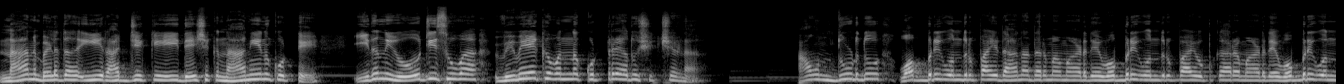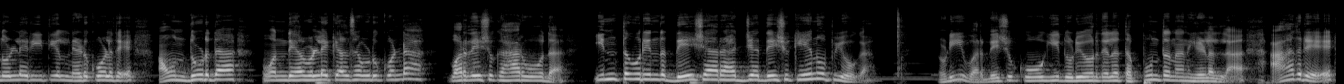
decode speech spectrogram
ನಾನು ಬೆಳೆದ ಈ ರಾಜ್ಯಕ್ಕೆ, ಈ ದೇಶಕ್ಕೆ ನಾನೇನು ಕೊಟ್ಟೆ? ಇದನ್ನು ಯೋಜಿಸುವ ವಿವೇಕವನ್ನು ಕೊಟ್ಟರೆ ಅದು ಶಿಕ್ಷಣ. ಅವನು ದುಡ್ದು ಒಬ್ರಿಗೆ ಒಂದು ರೂಪಾಯಿ ದಾನ ಧರ್ಮ ಮಾಡದೆ, ಒಬ್ರಿಗೆ ಒಂದು ರೂಪಾಯಿ ಉಪಕಾರ ಮಾಡದೆ, ಒಬ್ರಿಗೆ ಒಂದು ಒಳ್ಳೆ ರೀತಿಯಲ್ಲಿ ನಡ್ಕೊಳ್ಳದೆ ಅವನು ದುಡ್ದ ಒಂದು ಒಳ್ಳೆ ಕೆಲಸ ಹುಡುಕೊಂಡ ಹೊರದೇಶಕ್ಕೆ ಹಾರು ಹೋದ. ಇಂಥವರಿಂದ ದೇಶ, ರಾಜ್ಯ ದೇಶಕ್ಕೆ ಏನು ಉಪಯೋಗ? ನೋಡಿ ಹೊರದೇಶಕ್ಕೆ ಹೋಗಿ ದುಡಿಯೋರ್ದೆಲ್ಲ ತಪ್ಪು ಅಂತ ನಾನು ಹೇಳಲ್ಲ. ಆದರೆ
